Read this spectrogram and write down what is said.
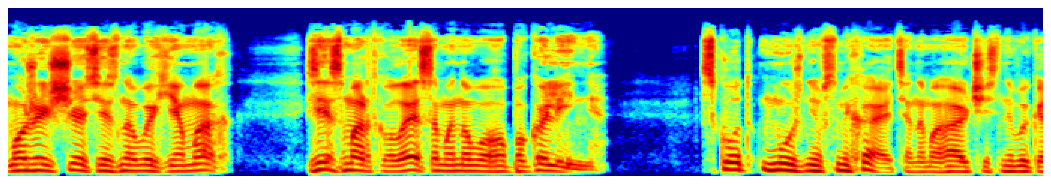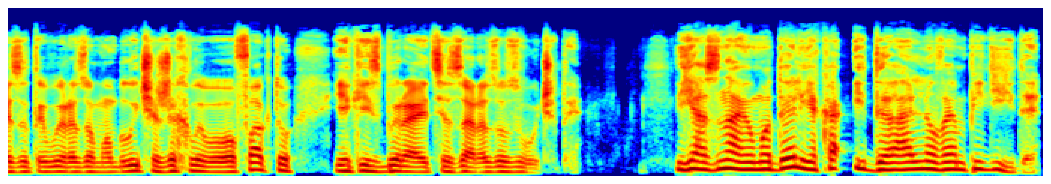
Може, щось із нових ямах зі смарт-колесами нового покоління. Скот мужньо всміхається, намагаючись не виказати виразом обличчя жахливого факту, який збирається зараз озвучити. Я знаю модель, яка ідеально вам підійде,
